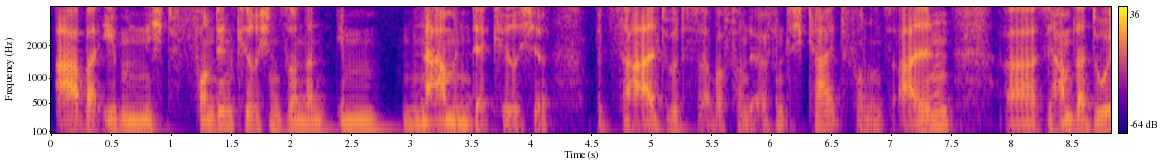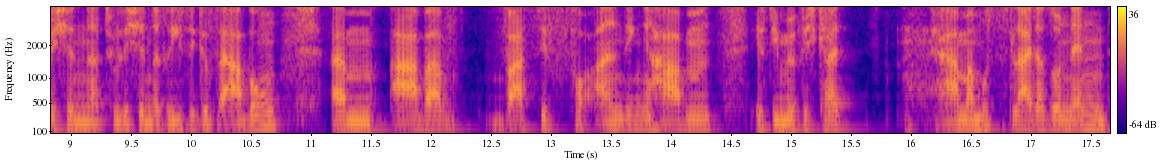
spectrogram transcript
aber eben nicht von den Kirchen, sondern im Namen der Kirche. Bezahlt wird es aber von der Öffentlichkeit, von uns allen. Äh, sie haben dadurch natürlich eine riesige Werbung, ähm, aber was sie vor allen Dingen haben, ist die Möglichkeit, ja, man muss es leider so nennen,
